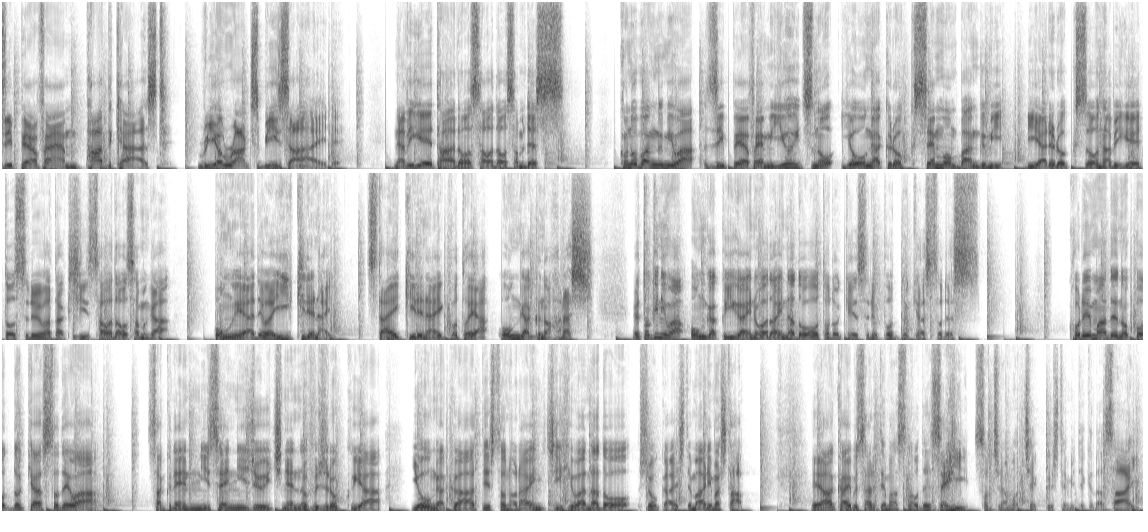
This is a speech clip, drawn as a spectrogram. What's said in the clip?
ZIPFM Podcast Real Rocks B-Side. ナビゲーターの澤田治です。この番組は ZIPFM 唯一の洋楽ロック専門番組リアルロックスをナビゲートする私澤田治がオンエアでは言い切れない伝えきれないことや音楽の話時には音楽以外の話題などをお届けするポッドキャストです。これまでのポッドキャストでは昨年2021年のフジロックや洋楽アーティストの来日秘話などを紹介してまいりました。アーカイブされてますのでぜひそちらもチェックしてみてください。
